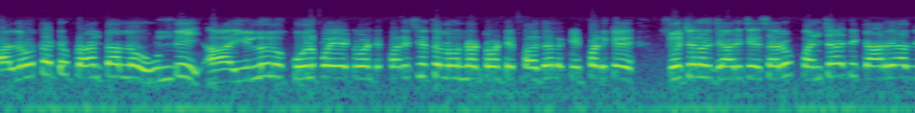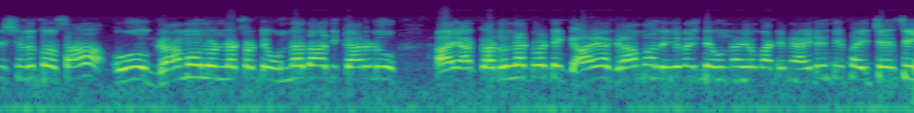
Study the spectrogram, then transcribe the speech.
ఆ లోతట్టు ప్రాంతాల్లో ఉండి ఆ ఇల్లులు కూలిపోయేటువంటి పరిస్థితుల్లో ఉన్నటువంటి ప్రజలకు ఇప్పటికే సూచనలు జారీ చేశారు. పంచాయతీ కార్యదర్శులతో సహా గ్రామంలో ఉన్నటువంటి ఉన్నతాధికారులు ఆయా అక్కడ ఉన్నటువంటి ఆయా గ్రామాలు ఏవైతే ఉన్నాయో వాటిని ఐడెంటిఫై చేసి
